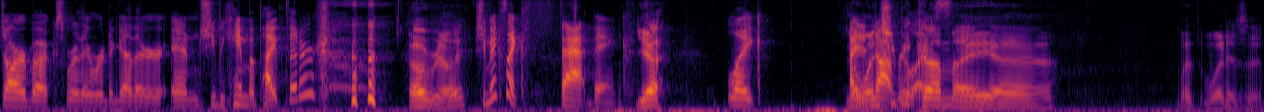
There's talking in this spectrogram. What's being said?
Starbucks where they were together, and she became a pipe fitter. Oh, really? she makes like fat bank. Yeah. Like No, I did once not you realize. become a uh, what what is it?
